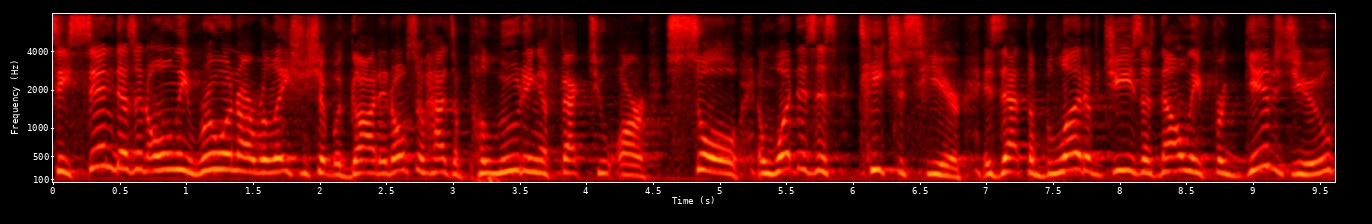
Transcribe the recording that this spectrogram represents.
See, sin doesn't only ruin our relationship with God, it also has a polluting effect to our soul. And what does this teach us here? Is that the blood of Jesus not only forgives you,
